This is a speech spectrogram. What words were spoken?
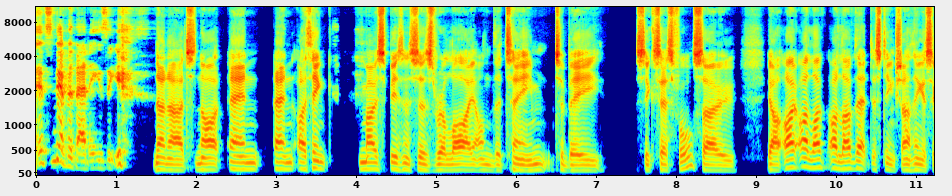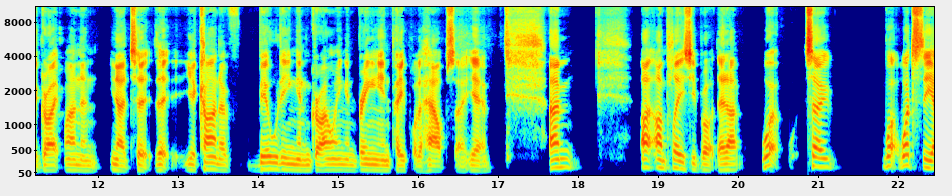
it's never that easy no no it's not and and i think most businesses rely on the team to be successful. So yeah, I, I, love I love that distinction. I think it's a great one, and you know, to that you're kind of building and growing and bringing in people to help. So yeah, um, I, am pleased you brought that up. What so. What, what's the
